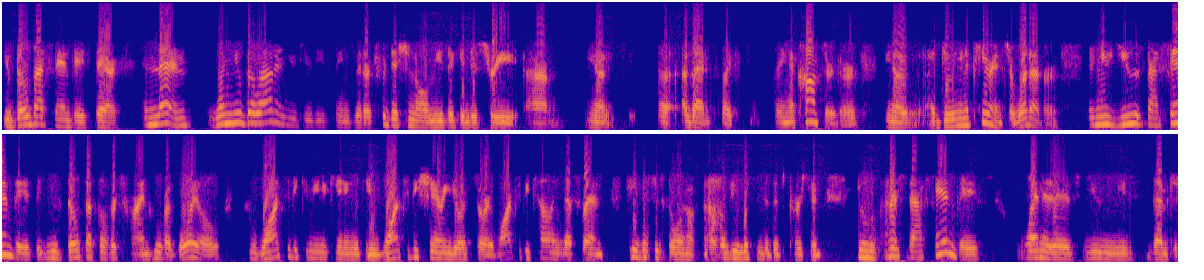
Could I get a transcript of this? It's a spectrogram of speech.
You build that fan base there, and then when you go out and you do these things that are traditional music industry, um, you know, uh, events like playing a concert or you know doing an appearance or whatever, then you use that fan base that you've built up over time, who are loyal, who want to be communicating with you, want to be sharing your story, want to be telling their friends, hey, this is going on. I hope you listen to this person. You leverage that fan base when it is you need them to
